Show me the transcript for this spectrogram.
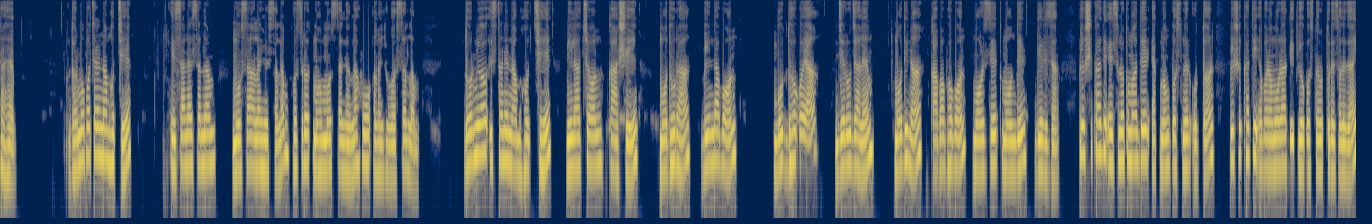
সাহেব ধর্মপ্রচারের নাম হচ্ছে ঈসা আলাহিসাল্লাম মুসা আলাহিসাল্লাম হজরত মোহাম্মদ সাল্লাহ আলহিউসাল্লাম ধর্মীয় স্থানের নাম হচ্ছে Nilachal, Kashi Mathura Vrindavan, Bodhgaya, Jerusalem, Medina, Kaaba ভবন, মসজিদ, মন্দির, গির্জা। প্রিয় শিক্ষার্থী, এই ছিল তোমাদের এক নং প্রশ্নের উত্তর। প্রিয় শিক্ষার্থী, এবার আমরা দ্বিতীয় প্রশ্নের উত্তরে চলে যাই।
